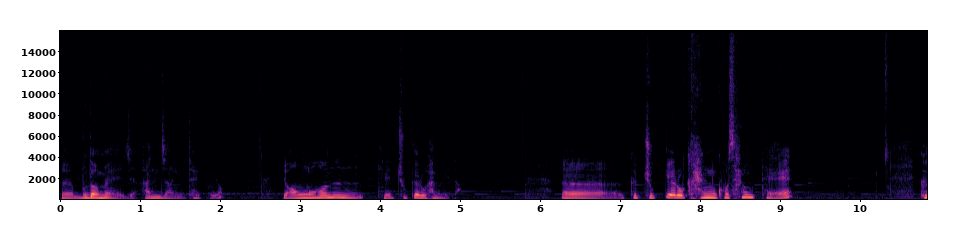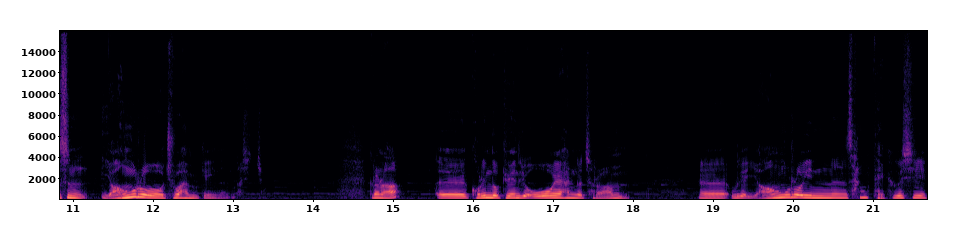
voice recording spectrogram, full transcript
무덤에 이제 안장이 되고요. 영혼은 이렇게 죽게로 갑니다. 어, 그 죽게로 간 그 상태, 그것은 영으로 주와 함께 있는 것이죠. 그러나 고린도 교인들이 오해한 것처럼 우리가 영으로 있는 상태, 그것이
